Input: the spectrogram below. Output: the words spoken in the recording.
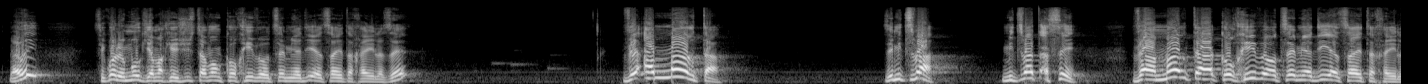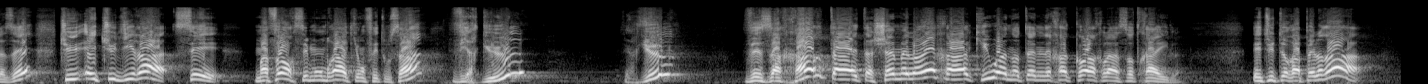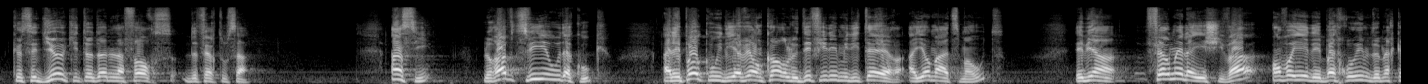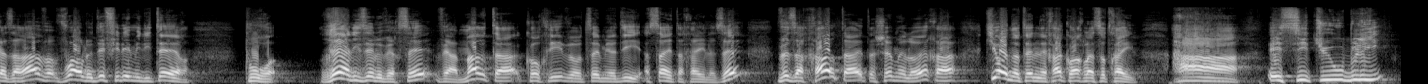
Ben oui, c'est quoi le mot qui a marqué juste avant Kochi ve'otzem yadi asa et Ve'amarta. C'est mitzvah. Mitzvah assez. Ve'amarta kochi ve'otzem yadi asa et. Tu, et tu diras, c'est ma force et mon bras qui ont fait tout ça, virgule, virgule, Et tu te rappelleras que c'est Dieu qui te donne la force de faire tout ça. Ainsi, le Rav Tzvi Yehuda à l'époque où il y avait encore le défilé militaire à Yom HaAtzmaut, eh bien, fermait la yeshiva, envoyait les Bachouim de Merkaz Arav voir le défilé militaire pour réaliser le verset et. Ah Et si tu oublies,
